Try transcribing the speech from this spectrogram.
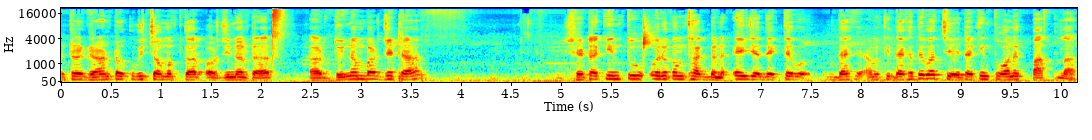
এটার গ্রানটাও খুবই চমৎকার, অরিজিনালটার। আর দুই নাম্বার যেটা, সেটা কিন্তু ওইরকম থাকবে না। এই যে দেখতে, দেখে, আমি কি দেখাতে পাচ্ছি? এটা কিন্তু অনেক পাতলা।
